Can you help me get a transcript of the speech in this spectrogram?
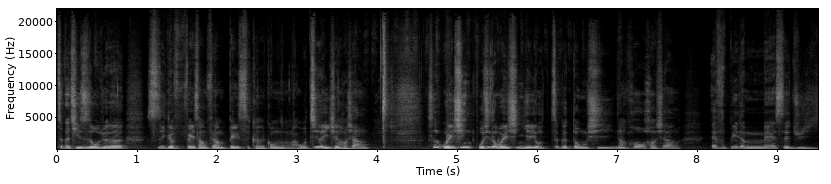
这个其实我觉得是一个非常非常 basic 的功能啦。我记得以前好像。是微信，我记得微信也有这个东西，然后好像 FB 的 message，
